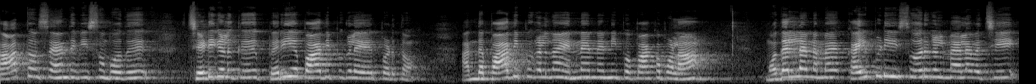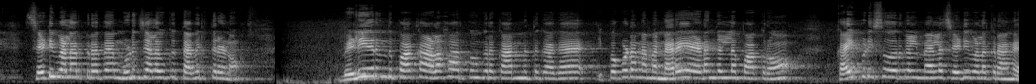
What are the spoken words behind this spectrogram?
காற்றும் சேர்ந்து வீசும்போது செடிகளுக்கு பெரிய பாதிப்புகளை ஏற்படுத்தும். அந்த பாதிப்புகள் தான் என்னென்னு இப்போ பார்க்க போகலாம் முதல்ல நம்ம கைப்பிடி சுவர்கள் மேலே வச்சு செடி வளர்க்குறத முடிஞ்ச அளவுக்கு தவிர்த்திடணும். வெளியே இருந்து பார்க்க அழகாக இருக்குங்கிற காரணத்துக்காக இப்போ கூட நம்ம நிறைய இடங்கள்ல பார்க்குறோம் கைப்பிடி சுவர்கள் மேலே செடி வளர்க்குறாங்க.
